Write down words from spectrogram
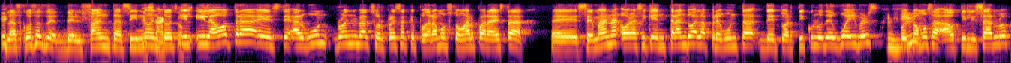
las cosas del fantasy, ¿no? Entonces, y, y, la otra, este, algún running back sorpresa que podamos tomar para esta eh, semana. Ahora sí que entrando a la pregunta de tu artículo de waivers, pues vamos a, utilizarlo.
